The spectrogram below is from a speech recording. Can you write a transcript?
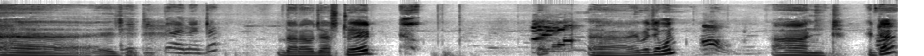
হ্যাঁ এই যে দাঁড়াও জাস্ট ওয়েট হ্যাঁ এবার যেমন আন্ট এটা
